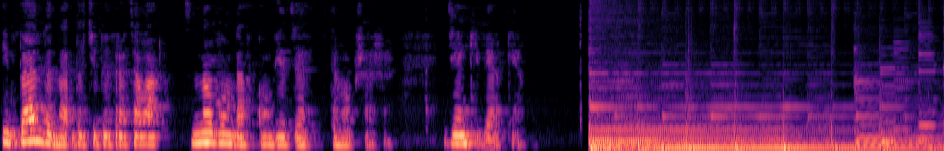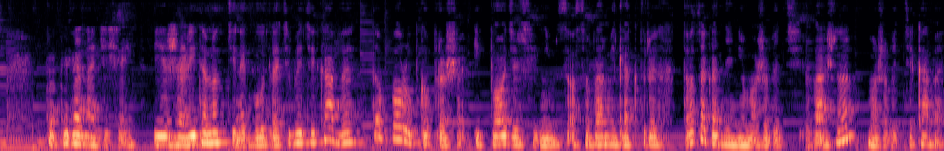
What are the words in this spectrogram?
i będę do Ciebie wracała z nową dawką wiedzy w tym obszarze. Dzięki wielkie. To tyle na dzisiaj. Jeżeli ten odcinek był dla Ciebie ciekawy, to polub go proszę i podziel się nim z osobami, dla których to zagadnienie może być ważne, może być ciekawe.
